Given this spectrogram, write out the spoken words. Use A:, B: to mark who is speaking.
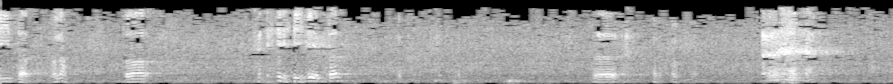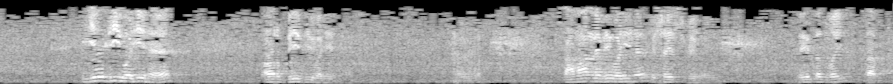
A: तीतर बोला तो ये तब तो, तो ये भी वही है और बी भी वही है। सामान्य भी वही है, विशेष भी वही है। ये तद वही, तब।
